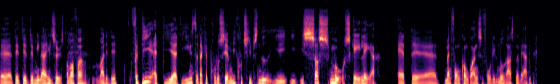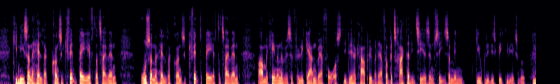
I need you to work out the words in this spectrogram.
Øh, det, det, det mener jeg helt seriøst. Og hvorfor var det det? Fordi at de er de eneste, der kan producere mikrochips ned i, i, i så små skalaer, at øh, man får en konkurrencefordel mod resten af verden. Kineserne halter konsekvent bag efter Taiwan, russerne halter konsekvent bag efter Taiwan, og amerikanerne vil selvfølgelig gerne være forrest i det her kapløb, og derfor betragter de TSMC som en geopolitisk vigtig virksomhed. Mm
